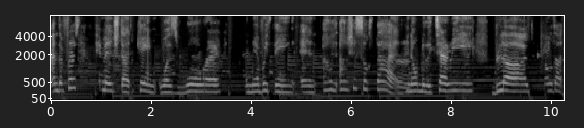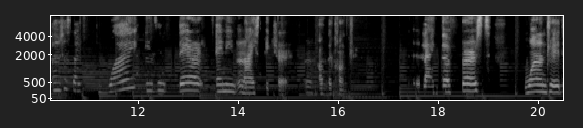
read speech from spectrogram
and the first image that came was war and everything, and I was, I was just so sad, mm. you know, military, blood, all that. I was just like, why isn't there any mm. nice picture mm. of the country? Like the first 100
